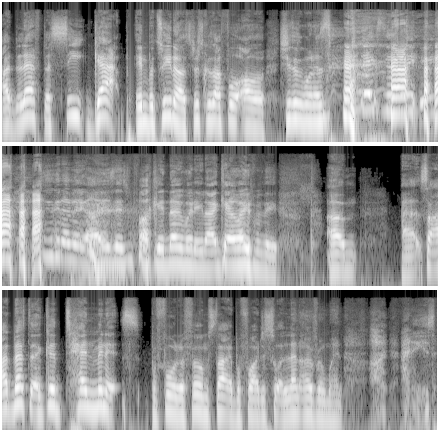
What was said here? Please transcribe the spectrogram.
I'd left a seat gap in between us just because I thought, oh, she doesn't want to sit next to me. She's gonna be like, "Is this fucking nobody? Like, get away from me." Um, uh, so I'd left it a good 10 minutes before the film started, before I just sort of leant over and went, Hi, Annie, is,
